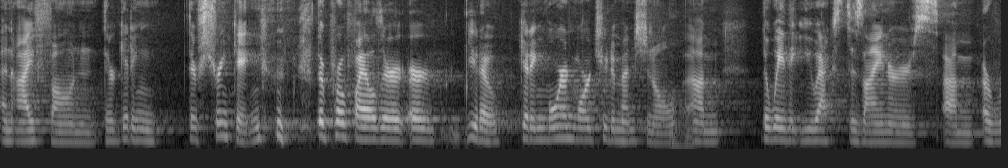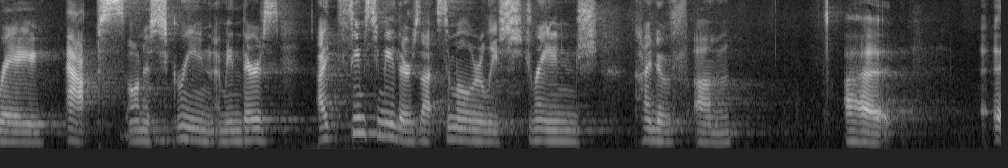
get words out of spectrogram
an iPhone, they're getting they're shrinking. the profiles are, are, you know, getting more and more two-dimensional. Mm-hmm. Um, the way that UX designers um, array apps on a screen. I mean, there's, it seems to me there's that similarly strange kind of um, uh, uh,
